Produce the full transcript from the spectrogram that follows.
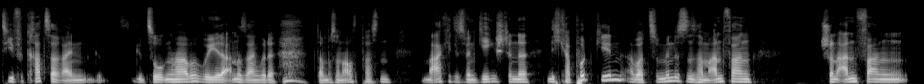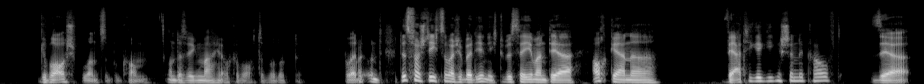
tiefe Kratzer reingezogen habe, wo jeder andere sagen würde, da muss man aufpassen, mag ich das, wenn Gegenstände nicht kaputt gehen, aber zumindest am Anfang schon anfangen, Gebrauchsspuren zu bekommen. Und deswegen mache ich auch gebrauchte Produkte. Und das verstehe ich zum Beispiel bei dir nicht. Du bist ja jemand, der auch gerne wertige Gegenstände kauft, sehr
